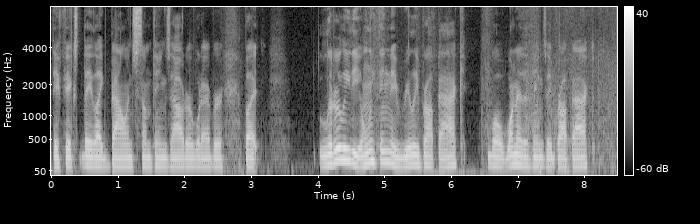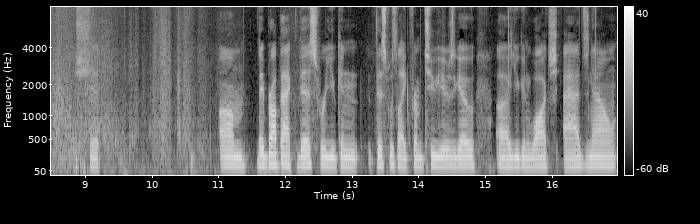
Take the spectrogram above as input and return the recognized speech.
they fixed they like balanced some things out or whatever. But literally the only thing they really brought back well one of the things they brought back shit. Um they brought back this where you can this was like from two years ago. Uh you can watch ads now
